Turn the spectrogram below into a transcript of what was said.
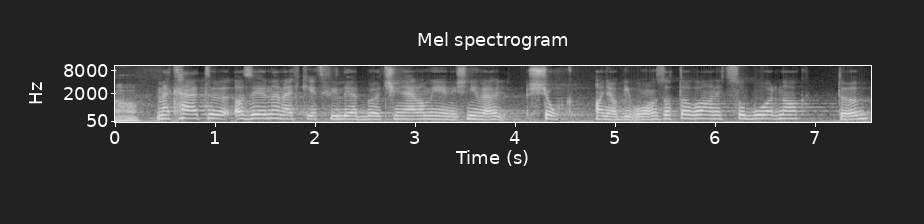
Aha. meg hát azért nem egy-két fillérből csinálom én is, nyilván, hogy sok anyagi vonzata van egy szobornak, több,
